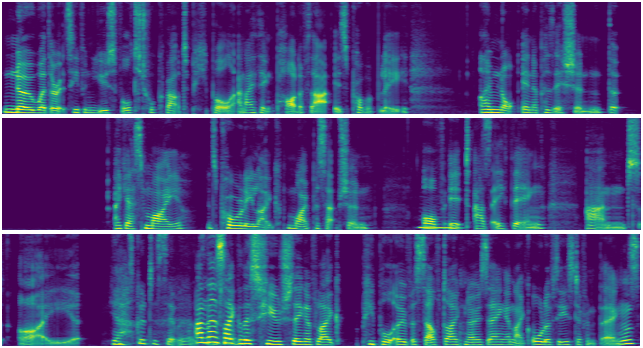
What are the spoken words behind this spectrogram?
know whether it's even useful to talk about to people. And I think part of that is probably I'm not in a position that I guess my it's probably like my perception of mm. it as a thing, and I yeah It's good to sit with it. and there's like this huge thing of like people over self-diagnosing and like all of these different things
